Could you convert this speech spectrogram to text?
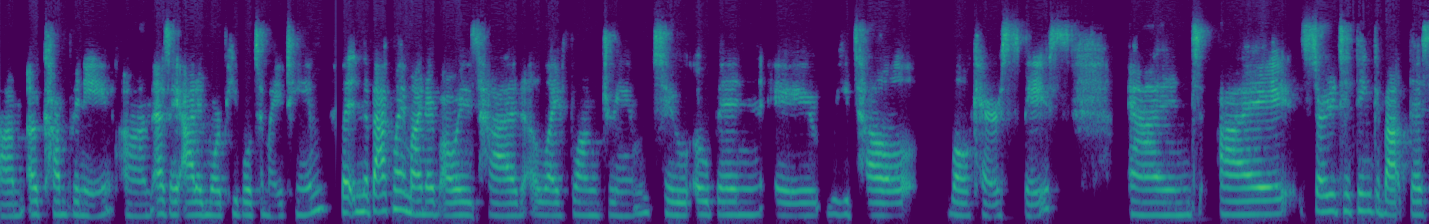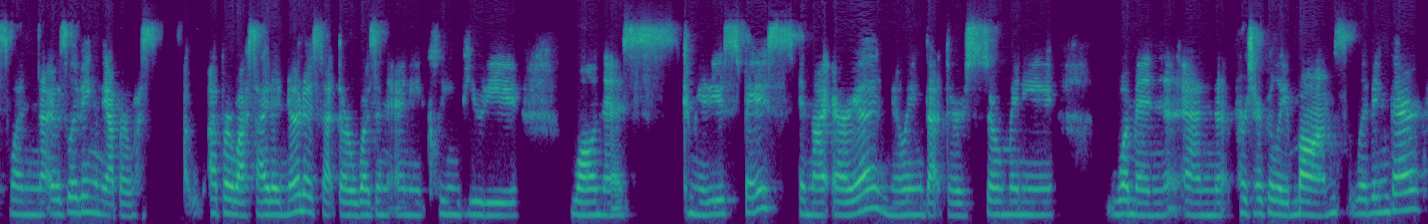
um, a company um, as I added more people to my team. But in the back of my mind, I've always had a lifelong dream to open a retail well care space. And I started to think about this when I was living in the Upper West Upper West Side, I noticed that there wasn't any clean beauty wellness community space in that area, knowing that there's so many women and particularly moms living there.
